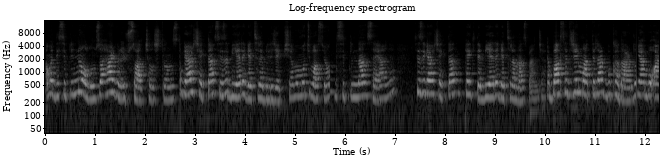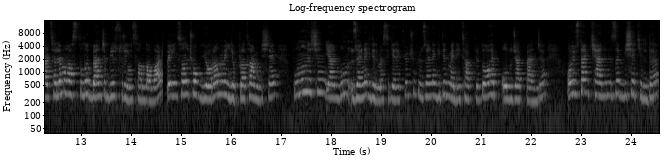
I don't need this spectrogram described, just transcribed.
Ama disiplinli olduğunuzda her gün 3 saat çalıştığınızda gerçekten sizi bir yere getirebilecek bir şey. Ama motivasyon disiplindense yani sizi gerçekten pek de bir yere getiremez bence. Ya bahsedeceğim maddeler bu kadardı. Yani bu erteleme hastalığı bence bir sürü insanda var ve insanı çok yoran ve yıpratan bir şey. Bunun için yani bunun üzerine gidilmesi gerekiyor. Çünkü üzerine gidilmediği takdirde o hep olacak bence. O yüzden kendinize bir şekilde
